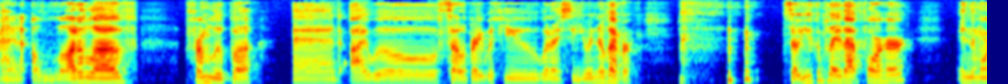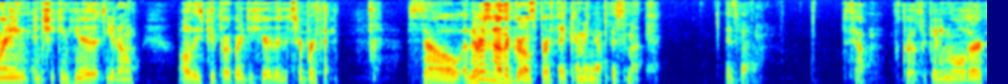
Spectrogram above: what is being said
and a lot of love from Lupa and I will celebrate with you when I see you in November. so you can play that for her in the morning, and she can hear that, you know, all these people are going to hear that it's her birthday. So, and there is another girl's birthday coming up this month as well. So, girls are getting older.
